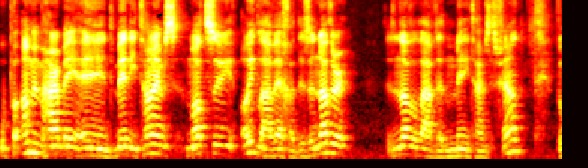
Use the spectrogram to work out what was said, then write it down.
Upa'amim harbe, and many times matzui oid lavecha. There's another there's another lav that many times is found. A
